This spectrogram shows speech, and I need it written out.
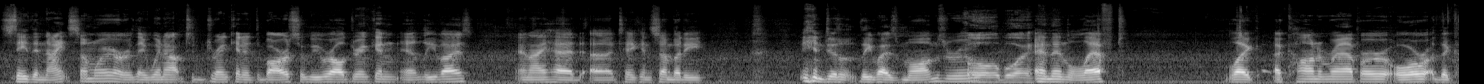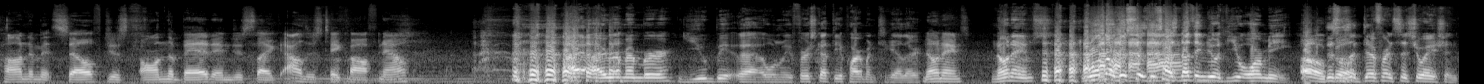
stayed the night somewhere or they went out to drinking at the bar, so we were all drinking at Levi's, and I had uh, taken somebody into Levi's mom's room Oh boy. and then left like a condom wrapper or the condom itself just on the bed and just like I'll just take off now. I, I remember you be, uh, when we first got the apartment together. No names. No names. well, no, this is this has nothing to do with you or me. Oh, this cool. is a different situation.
